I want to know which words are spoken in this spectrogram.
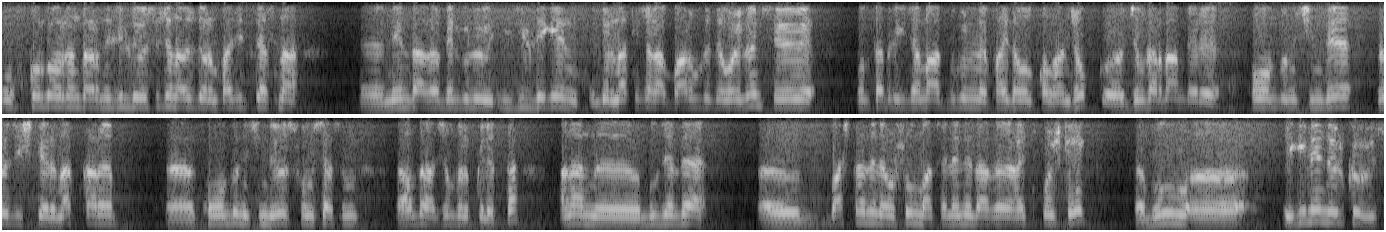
укук коргоо органдарынын изилдөөсү жана өздөрүнүн позициясына э, мен дагы белгилүү изилдеген бир натыйжага барылды деп ойлойм. Себеби бул таблиги жамаат бүгүн эле пайда болуп калган жок. Э, жылдардан бери коомдун ичинде өз иштерин аткарып коомдун ичинде өз функциясын алдыга жылдырып келет да. Анан бул жерде баштан эле ушул маселени дагы айтып коюш керек. Бул эгемен өлкөбүз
